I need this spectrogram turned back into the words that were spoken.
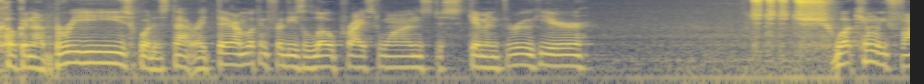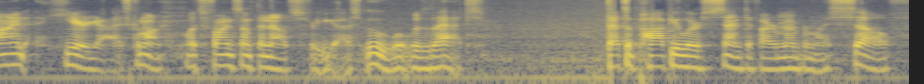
Coconut Breeze, what is that right there? I'm looking for these low priced ones, just skimming through here. What can we find here, guys? Come on, let's find something else for you guys. Ooh, what was that? That's a popular scent if I remember myself.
